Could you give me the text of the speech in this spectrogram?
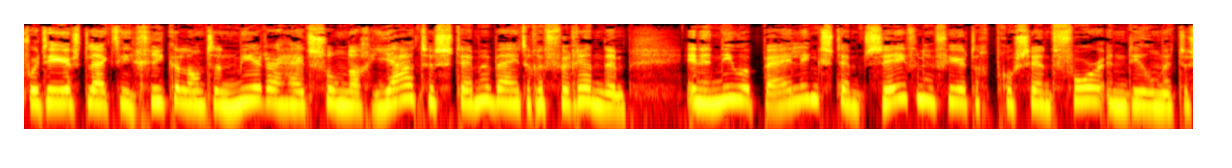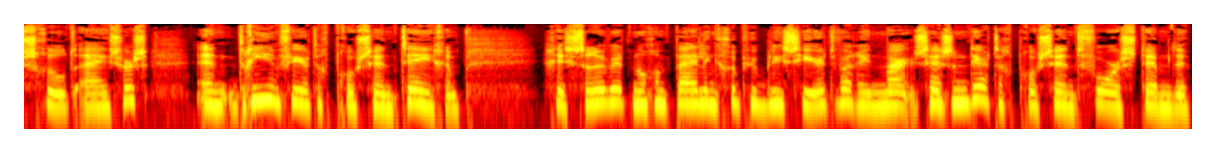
Voor het eerst lijkt in Griekenland een meerderheid zondag ja te stemmen bij het referendum. In een nieuwe peiling stemt 47% voor een deal met de schuldeisers en 43% tegen. Gisteren werd nog een peiling gepubliceerd waarin maar 36% voor stemde.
